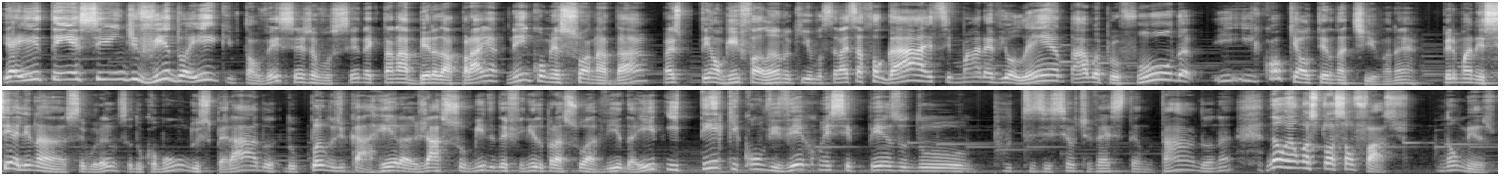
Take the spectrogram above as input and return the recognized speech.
E aí tem esse indivíduo aí, que talvez seja você, né, que tá na beira da praia, nem começou a nadar, mas tem alguém falando que você vai se afogar, esse mar é violento, a água é profunda. E, e qual que é a alternativa, né? Permanecer ali na segurança do comum, do esperado, do plano de carreira já assumido e definido para sua vida aí e ter que conviver com esse peso do putz, e se eu tivesse tentado, né? Não é uma situação fácil, não mesmo.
